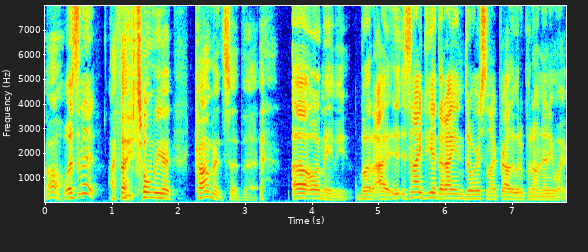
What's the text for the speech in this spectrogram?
Oh. wasn't it? I thought you told me a comment said that. Uh, oh, maybe. But I, it's an idea that I endorse, and I probably would have put on anyway.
